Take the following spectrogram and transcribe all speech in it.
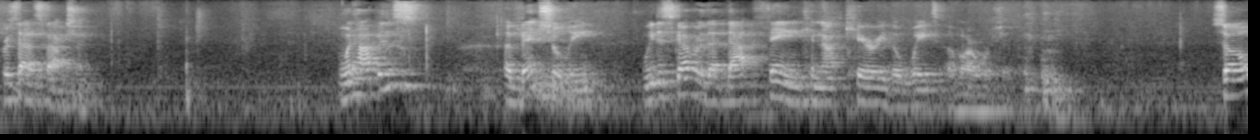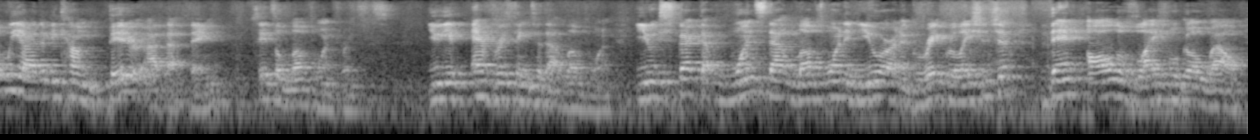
for satisfaction. What happens? Eventually, we discover that that thing cannot carry the weight of our worship. So we either become bitter at that thing, say it's a loved one, for instance. You give everything to that loved one. You expect that once that loved one and you are in a great relationship, then all of life will go well.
